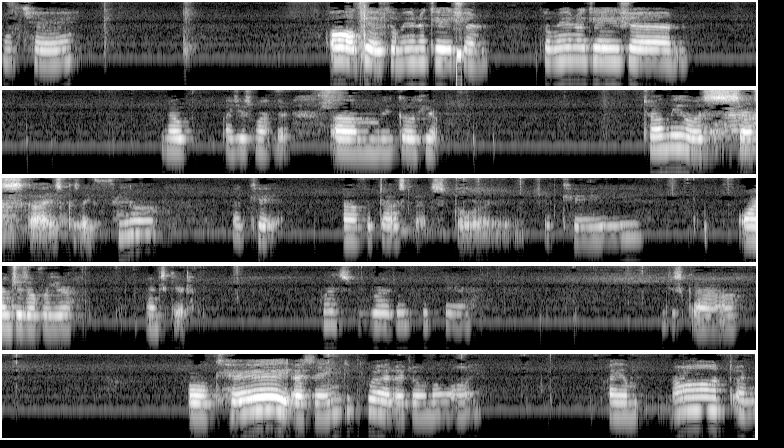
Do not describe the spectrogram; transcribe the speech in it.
Okay. Oh, okay, communication. Communication. Nope, I just went there. Um, we go here. Tell me who is sus, guys, because I feel... Okay, alpha task at storage. Okay. Orange is over here. I'm scared. What's red over there? I'm just gonna... Okay, I think it's red. I don't know why. I am not... I'm...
